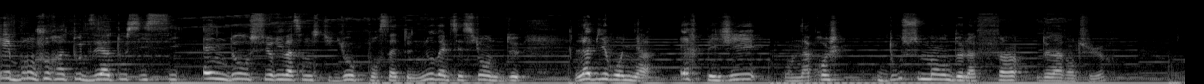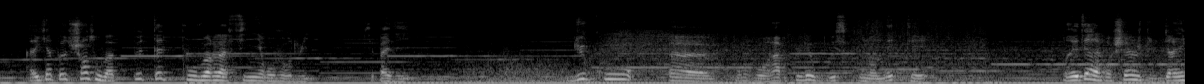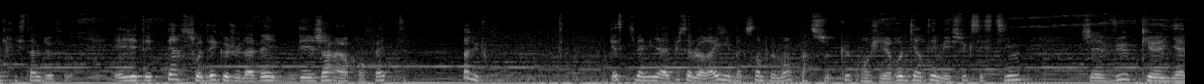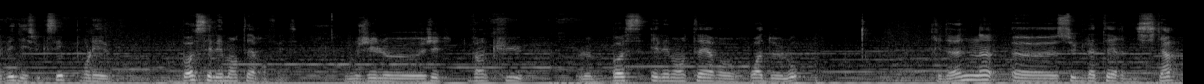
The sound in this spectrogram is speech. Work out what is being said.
Et bonjour à toutes et à tous, ici Endo sur Ivasan Studio pour cette nouvelle session de Labironia RPG. On approche doucement de la fin de l'aventure. Avec un peu de chance, on va peut-être pouvoir la finir aujourd'hui. C'est pas dit. Du coup, euh, pour vous rappeler où est-ce qu'on en était, on était à la recherche du dernier cristal de feu. Et j'étais persuadé que je l'avais déjà, alors qu'en fait, pas du tout. Qu'est-ce qui m'a mis la puce à l'oreille? Bah, Tout simplement parce que quand j'ai regardé mes succès Steam, j'ai vu qu'il y avait des succès pour les boss élémentaires en fait. J'ai vaincu le boss élémentaire roi de l'eau, Tridon, euh, celui de la terre Lycia,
